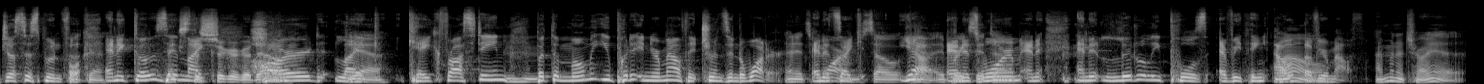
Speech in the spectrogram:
just a spoonful, Okay. and it goes Makes in like sugar go down. hard, like Yeah. Mm-hmm. cake frosting. But the moment you put it in your mouth, it turns into water, And it's and warm, it's like so, yeah, yeah, it and it's it warm, down. and it, and it literally pulls everything out Wow. of your mouth. I'm gonna try it.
